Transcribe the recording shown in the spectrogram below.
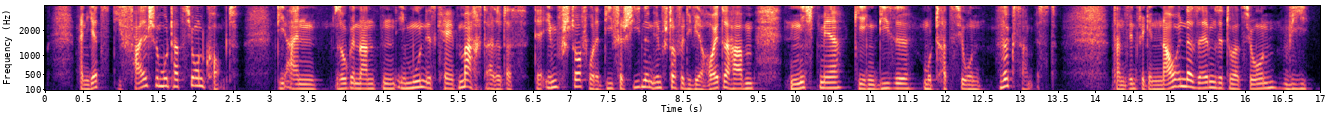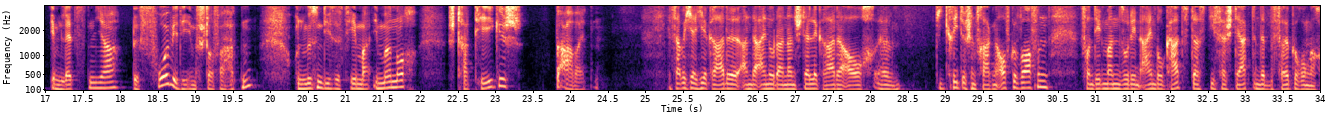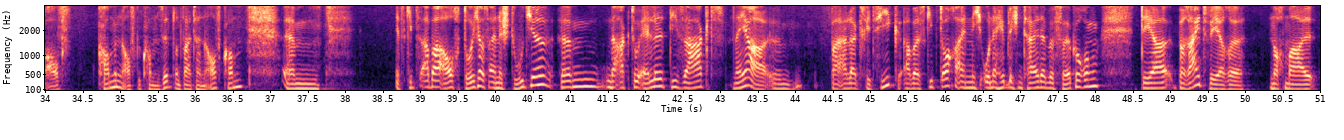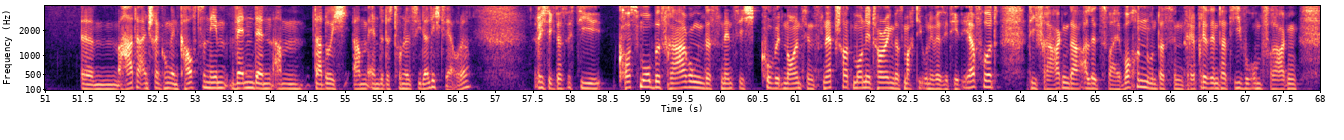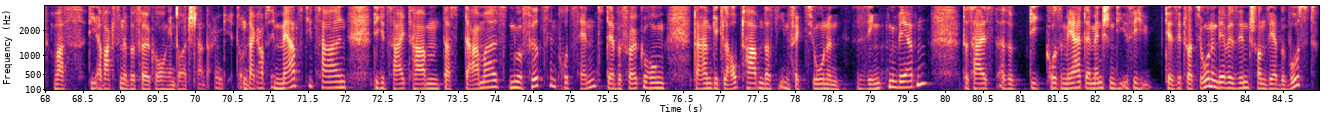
wenn jetzt die falsche Mutation kommt, die einen sogenannten Immun-Escape macht, also dass der Impfstoff oder die verschiedenen Impfstoffe, die wir heute haben, nicht mehr gegen diese Mutation wirksam ist, dann sind wir genau in derselben Situation wie im letzten Jahr, bevor wir die Impfstoffe hatten und müssen dieses Thema immer noch strategisch bearbeiten. Jetzt habe ich ja hier gerade an der einen oder anderen Stelle gerade auch äh, die kritischen Fragen aufgeworfen, von denen man so den Eindruck hat, dass die verstärkt in der Bevölkerung auch aufkommen, aufgekommen sind und weiterhin aufkommen. Ähm, Jetzt gibt's aber auch durchaus eine Studie, ähm, eine aktuelle, die sagt, naja, ähm, bei aller Kritik, aber es gibt doch einen nicht unerheblichen Teil der Bevölkerung, der bereit wäre, nochmal ähm, harte Einschränkungen in Kauf zu nehmen, wenn denn am, dadurch am Ende des Tunnels wieder Licht wäre, oder? Richtig, das ist die Cosmo-Befragung, das nennt sich Covid-19 Snapshot Monitoring, das macht die Universität Erfurt. Die fragen da alle zwei Wochen und das sind repräsentative Umfragen, was die erwachsene Bevölkerung in Deutschland angeht. Und da gab es im März die Zahlen, die gezeigt haben, dass damals nur 14 Prozent der Bevölkerung daran geglaubt haben, dass die Infektionen sinken werden. Das heißt also, die große Mehrheit der Menschen, die ist sich der Situation, in der wir sind, schon sehr bewusst.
